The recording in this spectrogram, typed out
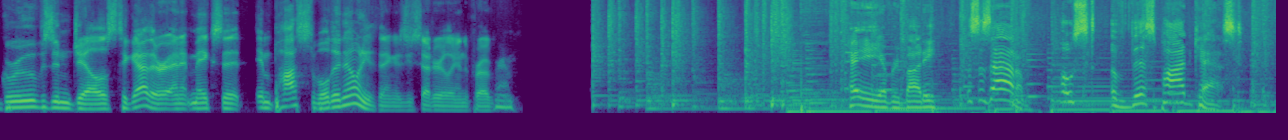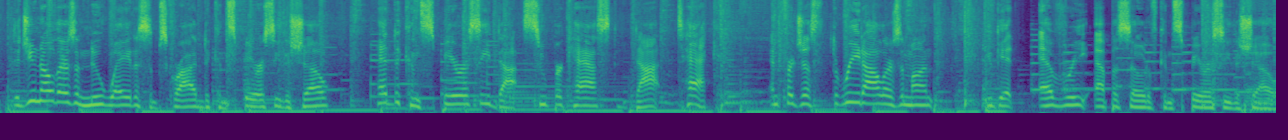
grooves and gels together and it makes it impossible to know anything as you said earlier in the program Hey, everybody. This is Adam, host of this podcast. Did you know there's a new way to subscribe to Conspiracy the Show? Head to conspiracy.supercast.tech, and for just $3 a month, you get every episode of Conspiracy the Show,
